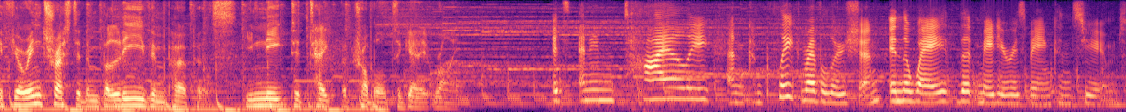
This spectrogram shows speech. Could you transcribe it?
If you're interested and believe in purpose, you need to take the trouble to get it right. It's an entirely and complete revolution in the way that media is being consumed.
